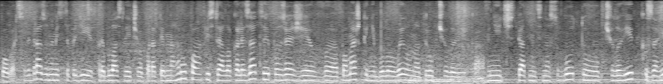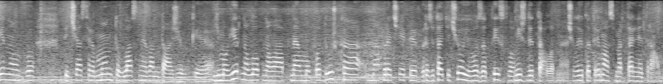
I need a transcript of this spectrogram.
поверсі. Відразу на місце події прибула слідчо-оперативна група. Після локалізації пожежі в помешканні було виявлено труп чоловіка. В ніч з п'ятниці на суботу чоловік загинув під час ремонту власної вантажівки. Ймовірно, лопнула пневмоподушка на причепі, в результаті чого його затисло між деталями. Чоловік отримав смертельні травми.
